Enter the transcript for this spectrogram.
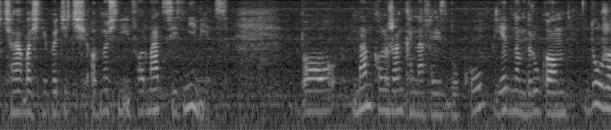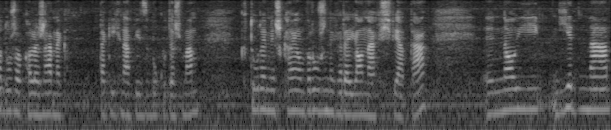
chciałam właśnie powiedzieć odnośnie informacji z Niemiec, bo mam koleżankę na Facebooku, jedną, drugą, dużo, dużo koleżanek takich na Facebooku też mam, które mieszkają w różnych rejonach świata. No i jedna y,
